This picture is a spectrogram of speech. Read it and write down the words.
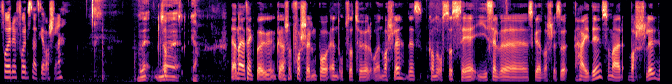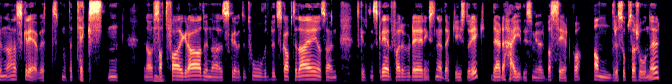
for, for snøskredvarslene. Det, nå, ja. Ja, nei, jeg tenker på kanskje Forskjellen på en observatør og en varsler det kan du også se i selve skredvarselet. Så Heidi, som er varsler, hun har skrevet måte, teksten. Hun har satt faregrad, hun har skrevet et hovedbudskap til deg, og så har hun skrevet en skredfarevurdering, snødekkehistorikk. Det er det Heidi som gjør, basert på andres observasjoner.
